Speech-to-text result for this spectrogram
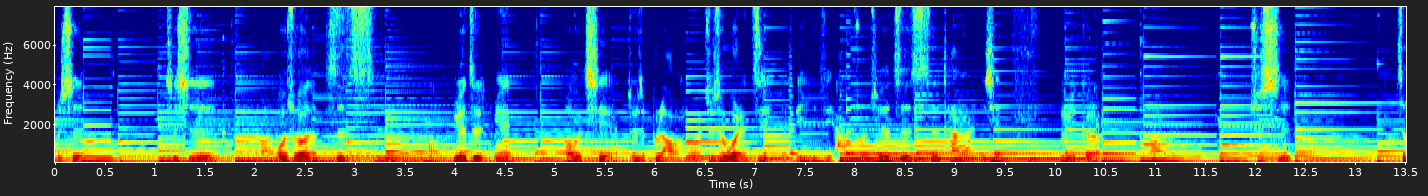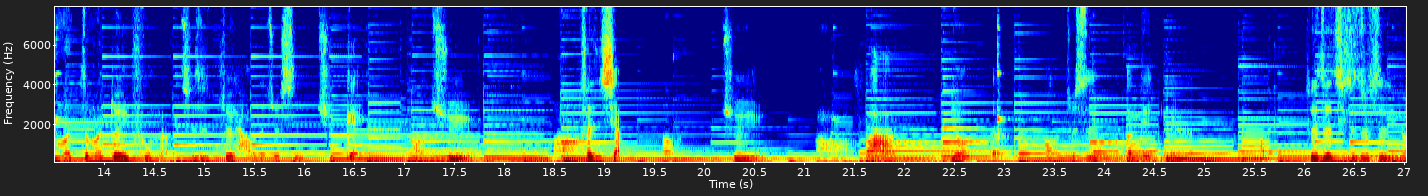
就是其实啊或者说自私啊，因为这里面。偷窃就是不劳而获，就是为了自己的利益、自己好处。其实自私、贪婪这些，有一个啊，就是怎么怎么对付呢？其实最好的就是去给啊，去啊分享啊，去啊把有的啊就是分给别人啊。所以这其实就是一个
